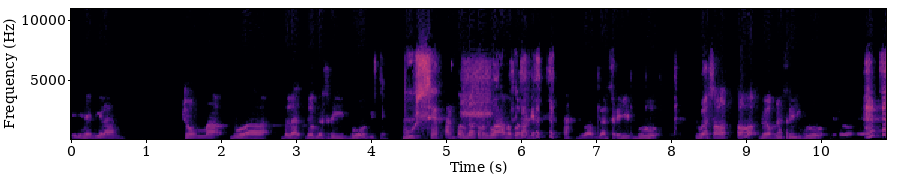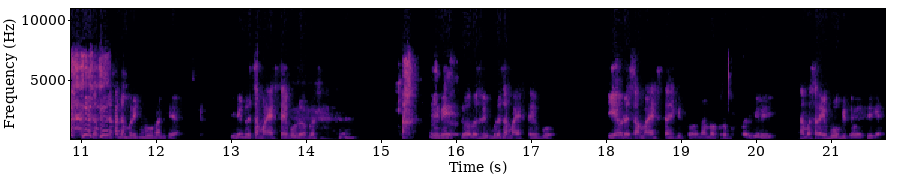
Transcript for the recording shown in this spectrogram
jadinya bilang cuma dua belas dua belas ribu gitu. Buset. Langsung dong temen gue sama gue kaget ah dua belas ribu dua soto dua belas ribu gitu loh kayak. Satunya kan enam ribu kan kayak ini udah sama ST bu dua belas ini dua belas ribu udah sama ST bu. Iya udah sama ST gitu nambah kerupuk tadi jadi nambah seribu gitu jadi kayak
